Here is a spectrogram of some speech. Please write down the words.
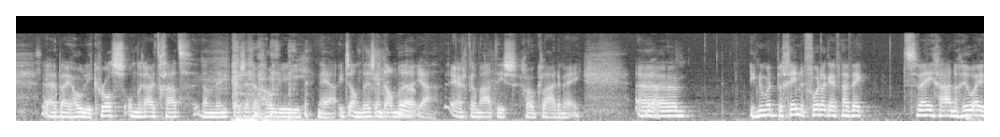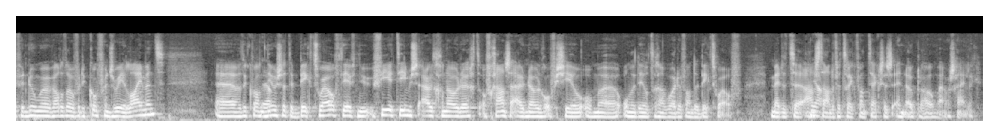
uh, bij Holy Cross onderuit gaat, dan kan je zeggen Holy, nou ja, iets anders. En dan, ja. Uh, ja, erg dramatisch, gewoon klaar ermee. Ja. Ehm, ik noem het begin, voordat ik even naar week 2 ga, nog heel even noemen. We hadden het over de conference realignment. Uh, want er kwam ja. nieuws dat de Big 12, die heeft nu vier teams uitgenodigd, of gaan ze uitnodigen officieel, om uh, onderdeel te gaan worden van de Big 12. Met het uh, aanstaande ja. vertrek van Texas en Oklahoma waarschijnlijk.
